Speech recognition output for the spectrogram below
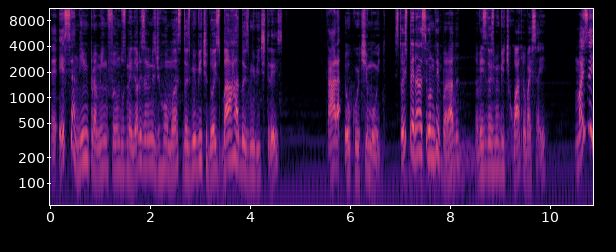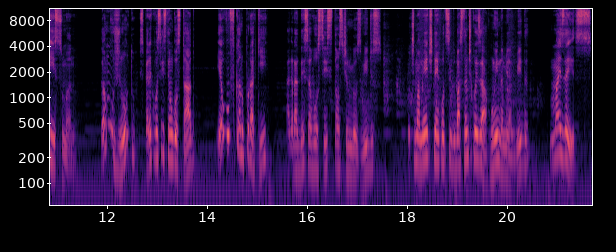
É, esse anime para mim foi um dos melhores animes de romance 2022/2023. Cara, eu curti muito. Estou esperando a segunda temporada, talvez em 2024 vai sair. Mas é isso, mano. Tamo junto. Espero que vocês tenham gostado. Eu vou ficando por aqui. Agradeço a vocês que estão assistindo meus vídeos. Ultimamente tem acontecido bastante coisa ruim na minha vida, mas é isso.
